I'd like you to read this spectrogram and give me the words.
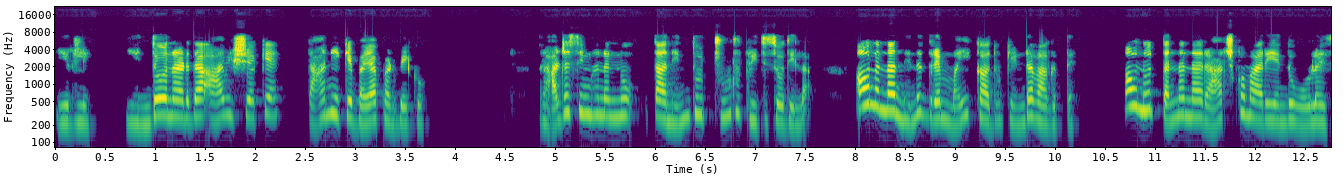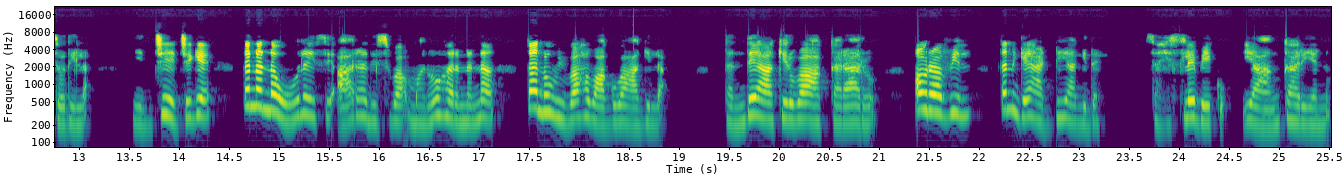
ಇರ್ಲಿ, ಎಂದೋ ನಡೆದ ಆ ವಿಷಯಕ್ಕೆ ತಾನೇಕೆ ಭಯ ಪಡ್ಬೇಕು ರಾಜಸಿಂಹನನ್ನು ತಾನೆಂದೂ ಚೂರು ಪ್ರೀತಿಸೋದಿಲ್ಲ. ಅವನನ್ನ ನೆನೆದ್ರೆ ಮೈ ಕಾದು ಕೆಂಡವಾಗುತ್ತೆ. ಅವನು ತನ್ನನ್ನ ರಾಜ್ಕುಮಾರಿ ಎಂದು ಓಲೈಸೋದಿಲ್ಲ. ಹೆಜ್ಜೆ ಹೆಜ್ಜೆಗೆ ತನ್ನನ್ನ ಓಲೈಸಿ ಆರಾಧಿಸುವ ಮನೋಹರನನ್ನ ತಾನು ವಿವಾಹವಾಗುವ ಆಗಿಲ್ಲ. ತಂದೆ ಹಾಕಿರುವ ಆ ಕರಾರು, ಅವರ ವಿಲ್ ತನಗೆ ಅಡ್ಡಿಯಾಗಿದೆ. ಸಹಿಸಲೇಬೇಕು ಈ ಅಹಂಕಾರಿಯನ್ನು.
